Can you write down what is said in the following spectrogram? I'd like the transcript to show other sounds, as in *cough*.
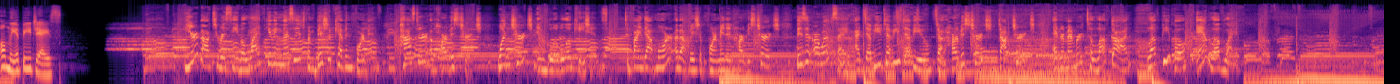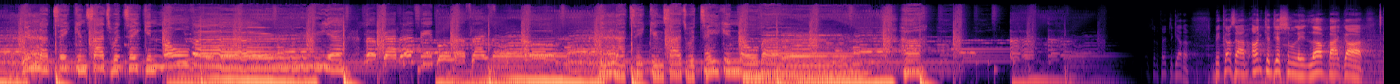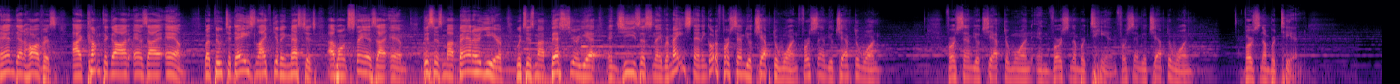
only at BJ's. You're about to receive a life giving message from Bishop Kevin Foreman, pastor of Harvest Church, one church in global locations. To find out more about Bishop Foreman and Harvest Church, visit our website at www.harvestchurch.church. And remember to love God, love people, and love life. We're not taking sides, we're taking over. Taking sides, we're taking over. Because I'm unconditionally loved by God and at harvest, I come to God as I am. But through today's life giving message, I won't stay as I am. This is my banner year, which is my best year yet. In Jesus' name, remain standing. Go to 1 Samuel chapter 1. 1 Samuel chapter 1. 1 Samuel chapter 1 and verse number 10. 1 Samuel chapter 1, verse number 10.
